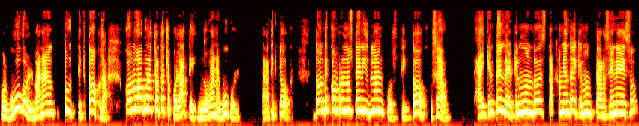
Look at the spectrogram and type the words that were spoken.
por Google, van a tu TikTok. O sea, ¿cómo hago una torta de chocolate? No van a Google, van a TikTok. ¿Dónde compro unos tenis blancos? TikTok. O sea, hay que entender que el mundo está cambiando, hay que montarse en eso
